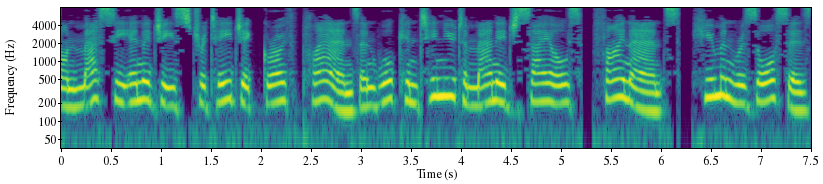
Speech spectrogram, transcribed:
on Massey Energy's strategic growth plans and will continue to manage sales, finance, human resources,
